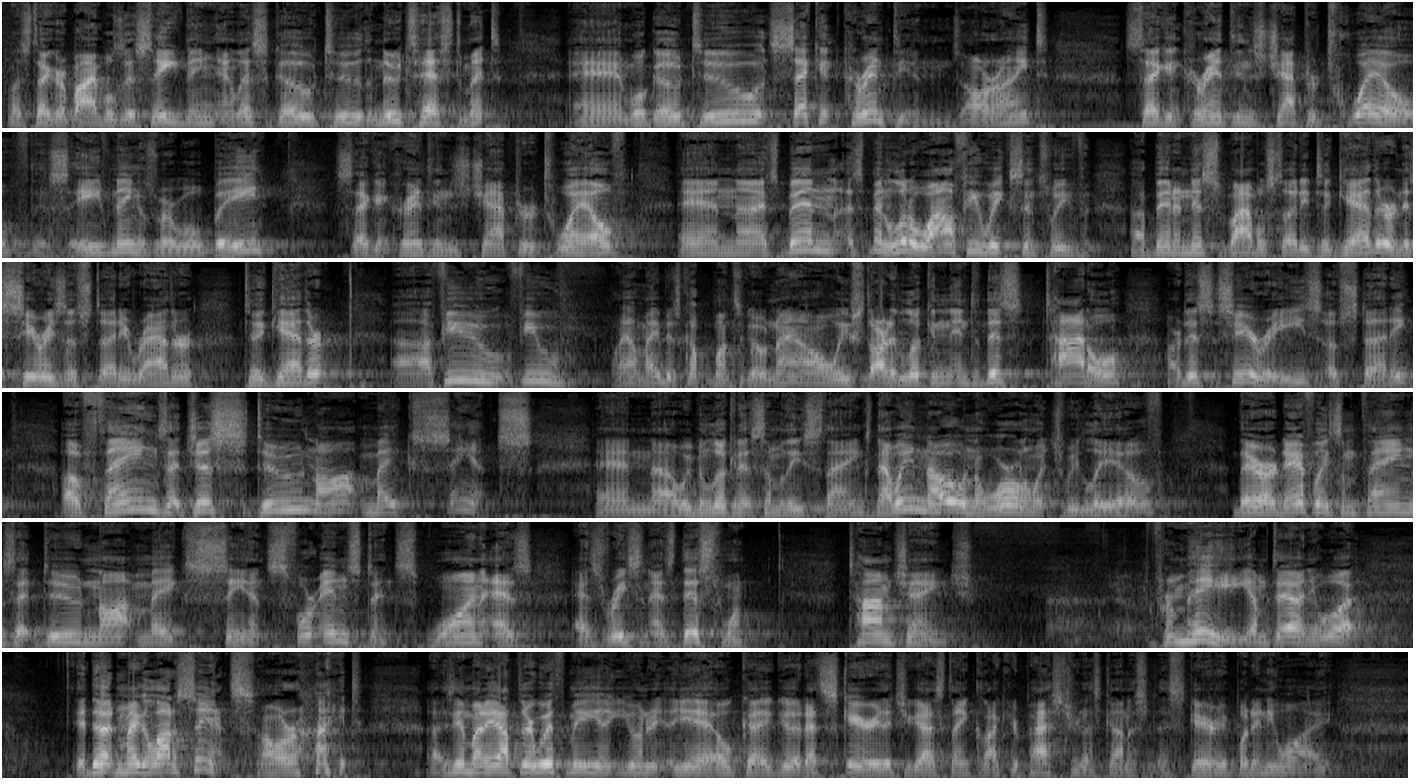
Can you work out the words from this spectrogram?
Let's take our Bibles this evening and let's go to the New Testament and we'll go to Second Corinthians, all right? Second Corinthians chapter 12 this evening is where we'll be. Second Corinthians chapter 12. And uh, it's, been, it's been a little while, a few weeks since we've uh, been in this Bible study together, in this series of study rather, together. Uh, a few, a few well, maybe it's a couple months ago now, we started looking into this title or this series of study of things that just do not make sense. And uh, we've been looking at some of these things. Now, we know in the world in which we live, there are definitely some things that do not make sense. For instance, one as, as recent as this one time change. For me, I'm telling you what, it doesn't make a lot of sense, all right? Uh, is anybody out there with me? You under, yeah, okay, good. That's scary that you guys think like your pastor. That's kind of that's scary. But anyway,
